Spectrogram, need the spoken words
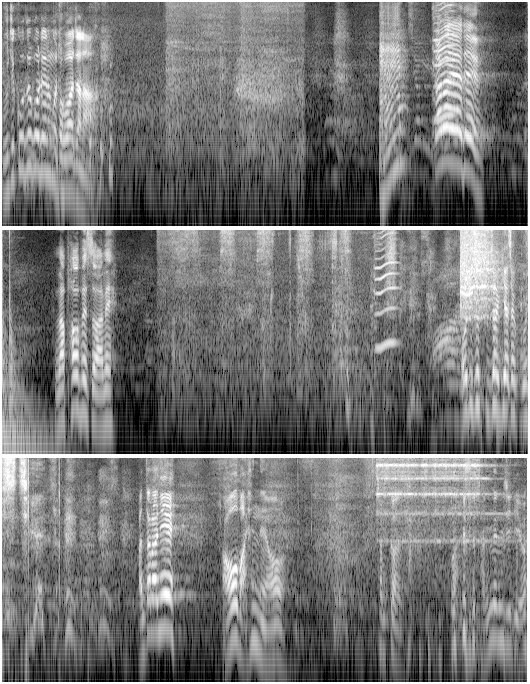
우지 꼬들거리는 거 좋아하잖아 따라해야 돼. 나 파워패스 안 해. 어디서 주작이야 자꾸 진짜. 안 따라니? 어 맛있네요. 잠깐. 어디서 장난질이요?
